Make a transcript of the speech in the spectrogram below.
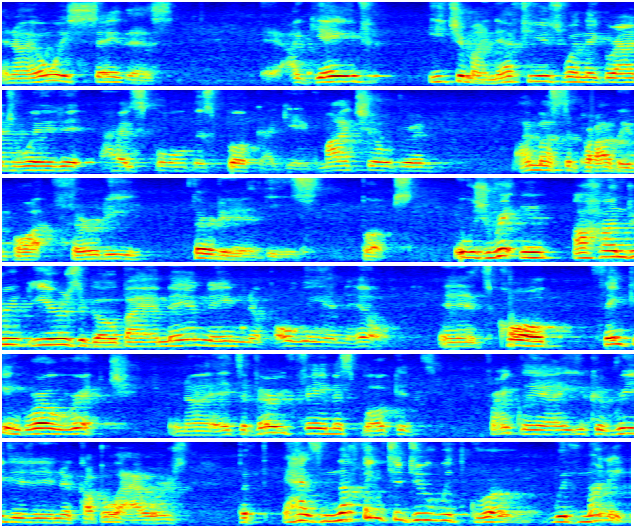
and I always say this, I gave each of my nephews when they graduated high school this book. I gave my children. I must have probably bought 30, 30 of these books. It was written 100 years ago by a man named Napoleon Hill, and it's called Think and Grow Rich. And uh, it's a very famous book. It's frankly, uh, you could read it in a couple hours, but it has nothing to do with grow with money.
